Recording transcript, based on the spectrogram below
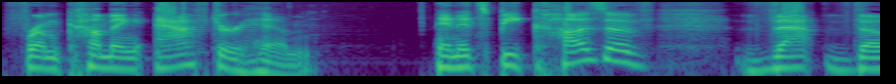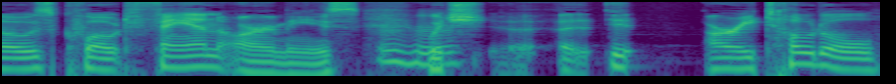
from coming after him. And it's because of that those quote fan armies, which uh, it, are a total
